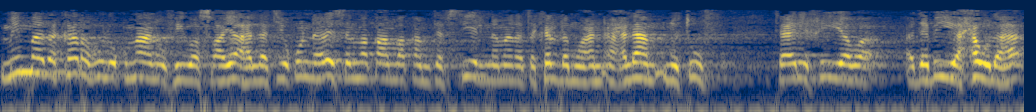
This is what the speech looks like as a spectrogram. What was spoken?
مما ذكره لقمان في وصاياه التي قلنا ليس المقام مقام تفسير إنما نتكلم عن أعلام نتوف تاريخية وأدبية حولها.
